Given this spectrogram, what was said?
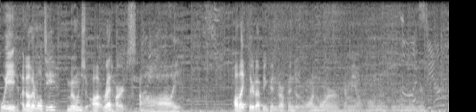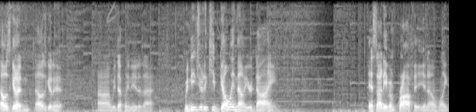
we another multi? Moons uh, red hearts. Oh all that cleared up you couldn't drop in just one more? I mean that was good. That was a good hit. Uh, we definitely needed that we need you to keep going though. You're dying. It's not even profit, you know? Like,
